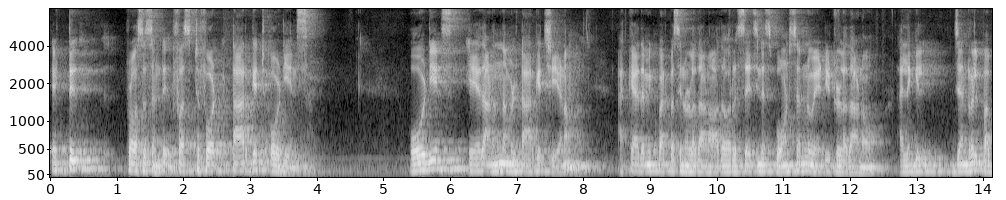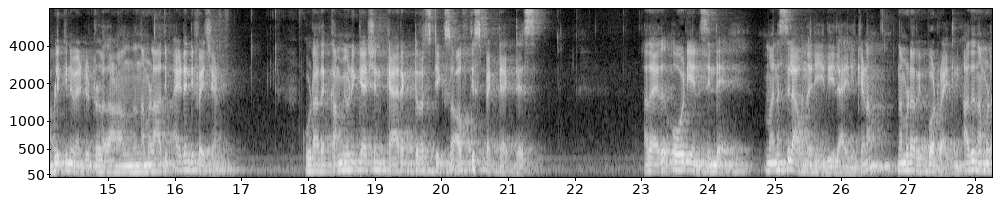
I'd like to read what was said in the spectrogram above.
എട്ട് പ്രോസസ്സ് ഉണ്ട്. First of all target audience audience ഏതാണെന്ന് നമ്മൾ ടാർഗറ്റ് ചെയ്യണം. അക്കാദമിക് പർപ്പസിനുള്ളതാണോ അതോ റിസർച്ചിന്റെ സ്പോൺസറിന് വേണ്ടിയിട്ടുള്ളതാണോ? അല്ലെങ്കിൽ ജനറൽ പബ്ലിക്കിന് വേണ്ടിയിട്ടുള്ളതാണോ? എന്ന് നമ്മൾ ആദ്യം ഐഡന്റിഫൈ ചെയ്യണം. കൂടാതെ communication characteristics of the spectators അതായത് ഓഡിയൻസിന്റെ മനസ്സിലാവുന്ന രീതിയിലായിരിക്കണം നമ്മുടെ റിപ്പോർട്ട് റൈറ്റിംഗ് അത് നമ്മൾ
